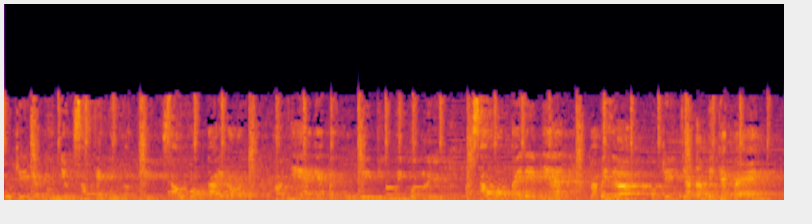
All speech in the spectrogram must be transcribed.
cô Trang đã hướng dẫn xong các bước thực hiện sau vòng tay rồi Ở nhà, các bạn cùng tìm những nguyên vật liệu và sau vòng tay đẹp nhé. Và bây giờ, cô Trang chào tạm biệt các bạn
